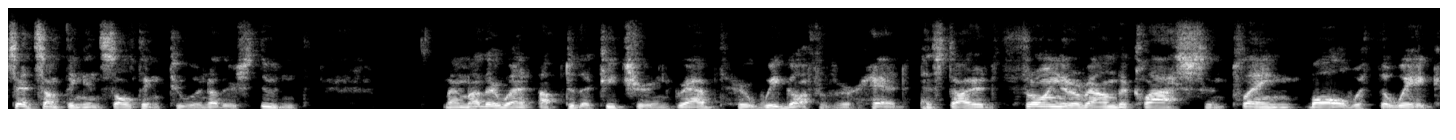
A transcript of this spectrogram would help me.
said something insulting to another student, my mother went up to the teacher and grabbed her wig off of her head and started throwing it around the class and playing ball with the wig.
